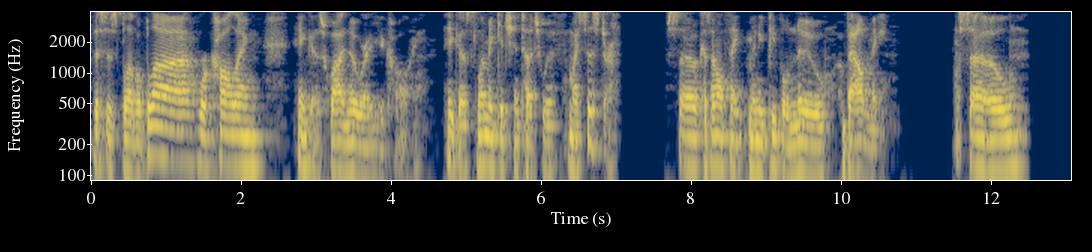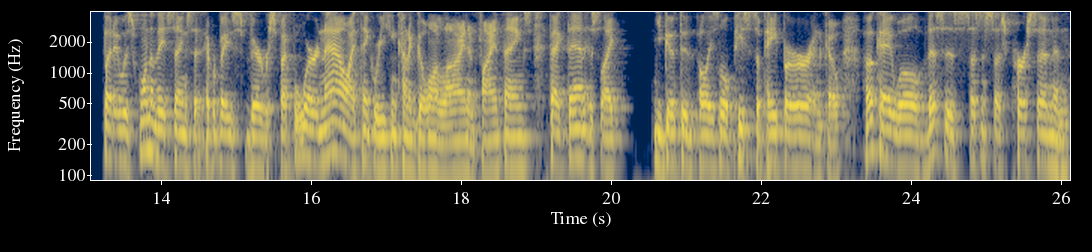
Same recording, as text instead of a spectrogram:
this is blah, blah, blah. We're calling. He goes, well, I know where you're calling. He goes, let me get you in touch with my sister. So, because I don't think many people knew about me. So, but it was one of these things that everybody's very respectful. Where now I think where you can kind of go online and find things. Back then, it's like you go through all these little pieces of paper and go, okay, well, this is such and such person. And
